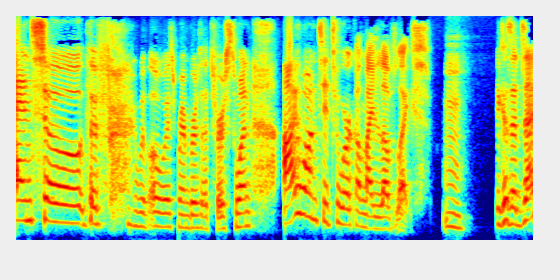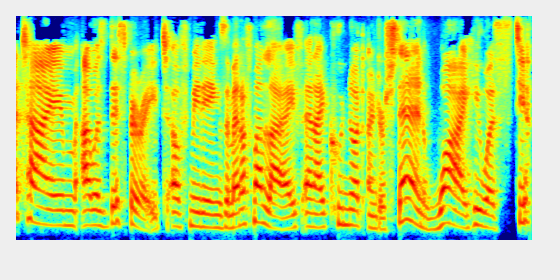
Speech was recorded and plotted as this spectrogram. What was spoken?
And so the I will always remember that first one. I wanted to work on my love life. Mm. Because at that time, I was desperate of meeting the man of my life, and I could not understand why he was still,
